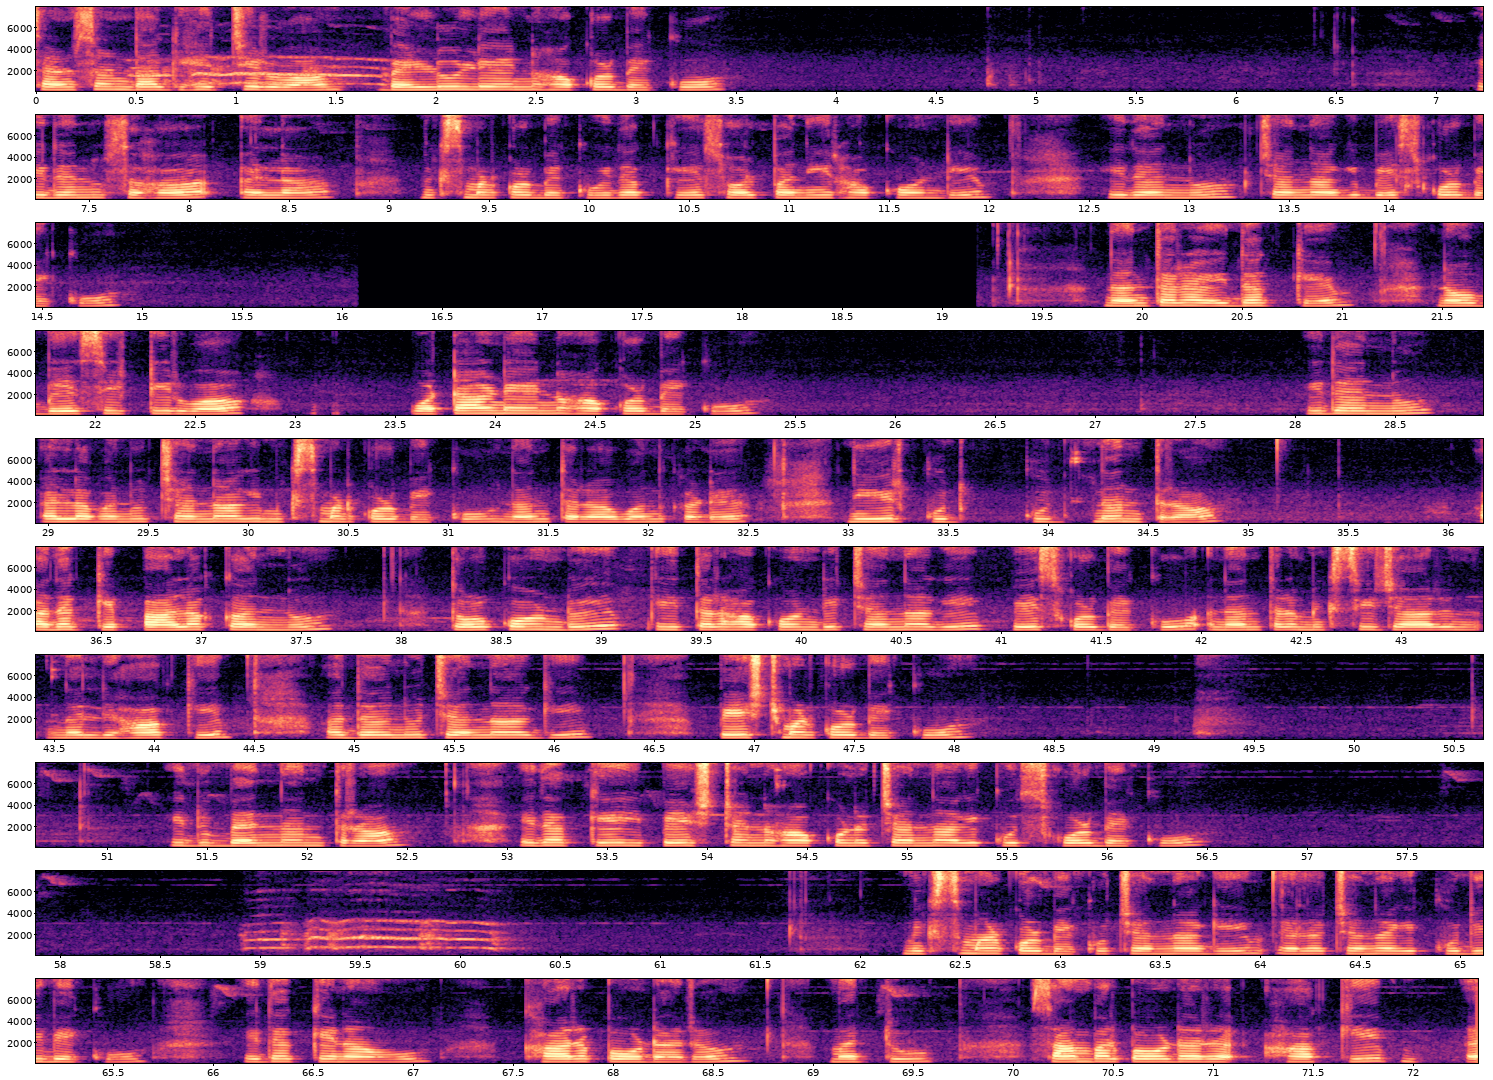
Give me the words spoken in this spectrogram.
ಸಣ್ಣ ಸಣ್ಣದಾಗಿ ಹೆಚ್ಚಿರುವ ಬೆಳ್ಳುಳ್ಳಿಯನ್ನು ಹಾಕ್ಕೊಳ್ಬೇಕು ಇದನ್ನು ಸಹ ಎಲ್ಲ ಮಿಕ್ಸ್ ಮಾಡ್ಕೊಳ್ಬೇಕು. ಇದಕ್ಕೆ ಸ್ವಲ್ಪ ನೀರು ಹಾಕ್ಕೊಂಡು ಇದನ್ನು ಚೆನ್ನಾಗಿ ಬೇಯಿಸ್ಕೊಳ್ಬೇಕು. ನಂತರ ಇದಕ್ಕೆ ನಾವು ಬೇಯಿಸಿಟ್ಟಿರುವ ವಟಾಣೆಯನ್ನು ಹಾಕ್ಕೊಳ್ಬೇಕು ಇದನ್ನು ಎಲ್ಲವನ್ನು ಚೆನ್ನಾಗಿ ಮಿಕ್ಸ್ ಮಾಡ್ಕೊಳ್ಬೇಕು. ನಂತರ ಒಂದು ಕಡೆ ನೀರು ಕುದ್ ಕುದ್ದ ನಂತರ ಅದಕ್ಕೆ ಪಾಲಕನ್ನು ತೊಳ್ಕೊಂಡು ಈ ಥರ ಹಾಕ್ಕೊಂಡು ಚೆನ್ನಾಗಿ ಬೇಯಿಸ್ಕೊಳ್ಬೇಕು. ನಂತರ ಮಿಕ್ಸಿ ಜಾರ್ನಲ್ಲಿ ಹಾಕಿ ಅದನ್ನು ಚೆನ್ನಾಗಿ ಪೇಸ್ಟ್ ಮಾಡ್ಕೊಳ್ಬೇಕು. ಇದು ಬೆಂದ ನಂತರ ಇದಕ್ಕೆ ಈ ಪೇಸ್ಟನ್ನು ಹಾಕ್ಕೊಂಡು ಚೆನ್ನಾಗಿ ಕುದಿಸ್ಕೊಳ್ಬೇಕು. ಮಿಕ್ಸ್ ಮಾಡ್ಕೊಳ್ಬೇಕು, ಚೆನ್ನಾಗಿ, ಎಲ್ಲ ಚೆನ್ನಾಗಿ ಕುದಿಬೇಕು. ಇದಕ್ಕೆ ನಾವು ಖಾರ ಪೌಡರ್ ಮತ್ತು ಸಾಂಬಾರು ಪೌಡರ್ ಹಾಕಿ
